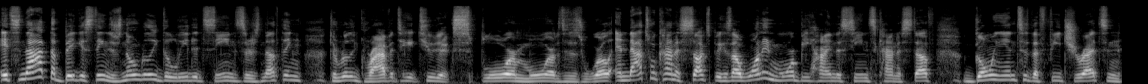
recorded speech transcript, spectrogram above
it's not the biggest thing. There's no really deleted scenes. There's nothing to really gravitate to to explore more of this world. And that's what kind of sucks because I wanted more behind the scenes kind of stuff going into the featurettes and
